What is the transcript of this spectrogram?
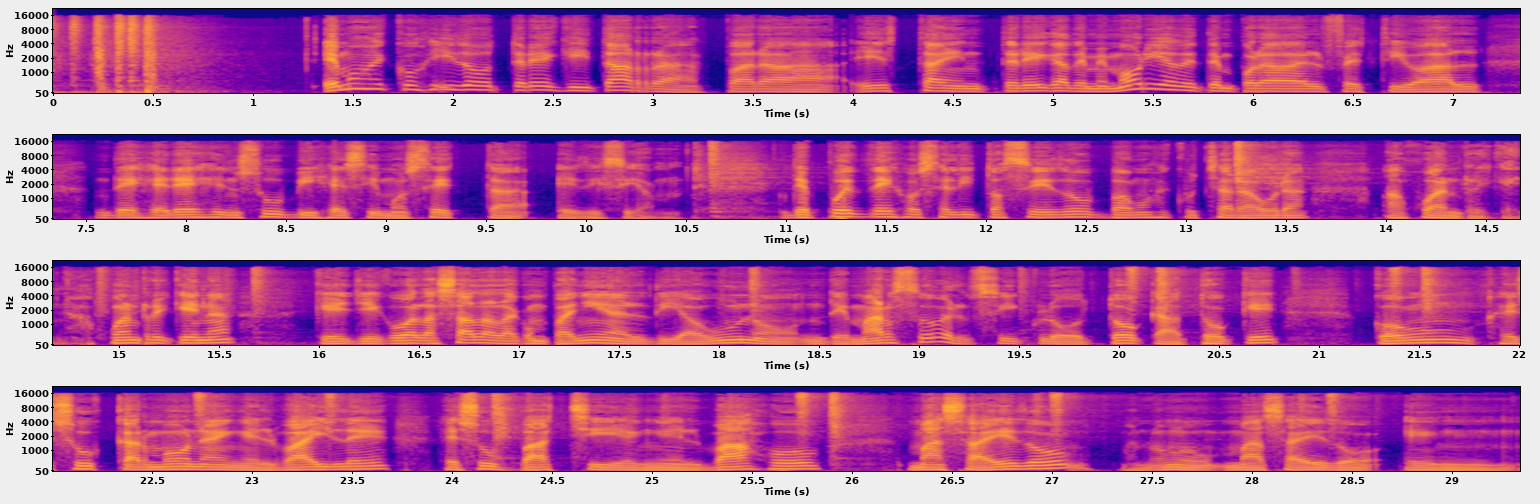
Hemos escogido tres guitarras para esta entrega de memoria de temporada del Festival de Jerez en su vigésimo sexta edición. Después de Joselito Acedo vamos a escuchar ahora a Juan Requena. Juan Requena que llegó a la sala a la compañía el día 1 de marzo, el ciclo Toca a Toque, con Jesús Carmona en el baile, Jesús Bachi en el bajo, Masaedo, Manuel Masaedo en,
